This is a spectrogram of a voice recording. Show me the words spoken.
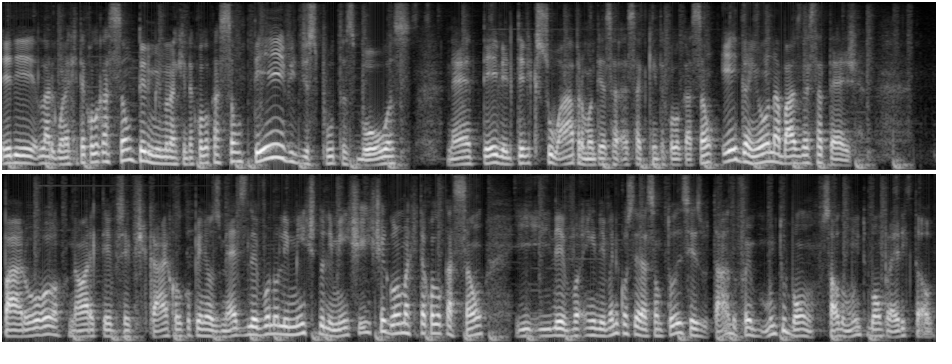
ele largou na quinta colocação, terminou na quinta colocação, teve disputas boas, né? Teve, ele teve que suar para manter essa, essa quinta colocação e ganhou na base da estratégia parou na hora que teve o safety car, colocou pneus médios, levou no limite do limite e chegou numa quinta colocação. E, e em, levando em consideração todo esse resultado, foi muito bom, saldo muito bom para ele, que tal,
